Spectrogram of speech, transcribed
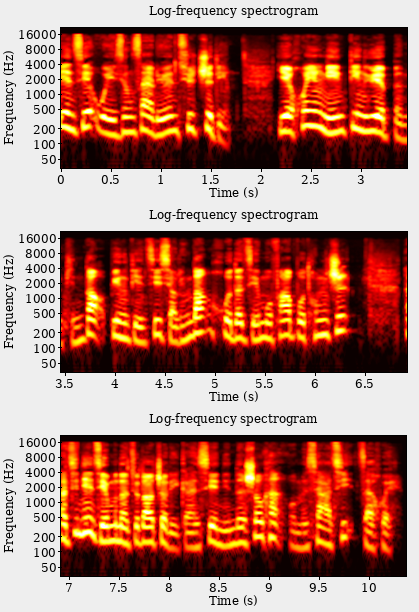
链接我已经在留言区置顶，也欢迎您订阅本频道，并点击小铃铛获得节目发布通知。那今天节目呢就到这里，感谢您的收看，我们下期再会。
